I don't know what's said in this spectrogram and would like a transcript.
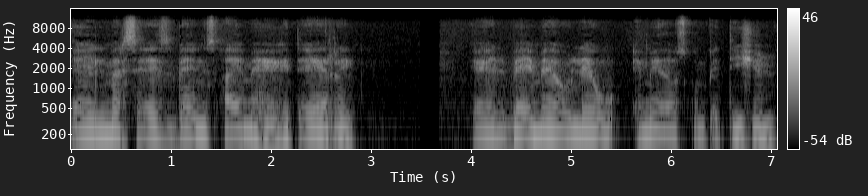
el Mercedes-Benz AMG GTR, el BMW M2 Competition,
